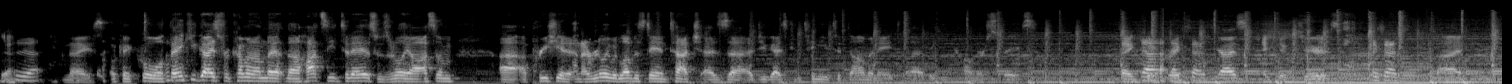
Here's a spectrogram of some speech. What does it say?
Yeah. yeah. Nice. Okay, cool. Well, thank you guys for coming on the, the hot seat today. This was really awesome. Uh, appreciate it, and I really would love to stay in touch as uh, as you guys continue to dominate uh, the e-commerce space. Thank you. Yeah, thanks, guys. Thank you. Cheers. Thanks, guys. Bye.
